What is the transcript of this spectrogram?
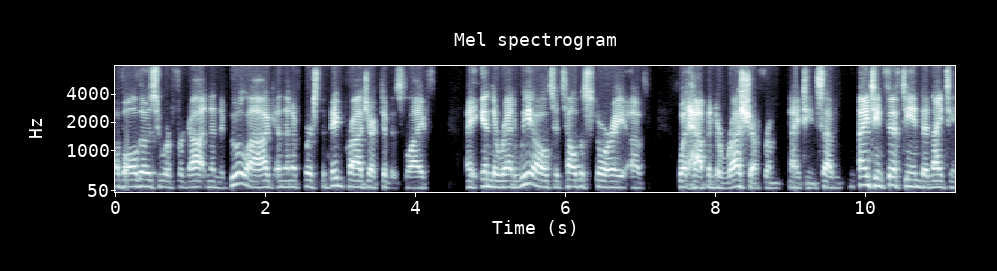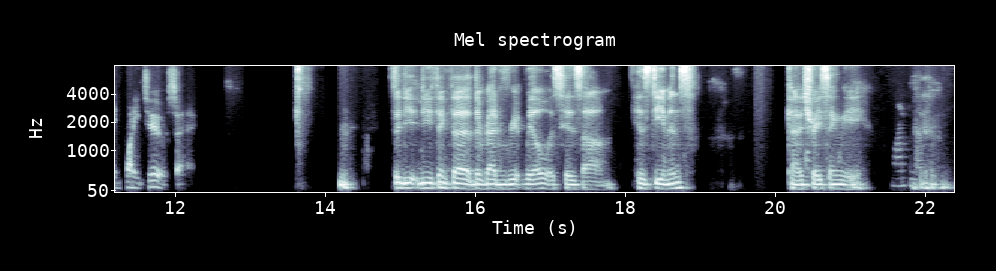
of all those who were forgotten in the Gulag. And then, of course, the big project of his life uh, in the Red Wheel to tell the story of what happened to Russia from 1915 to 1922, say. Hmm. So do you, do you think the the red wheel was his um his demons kind of tracing the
